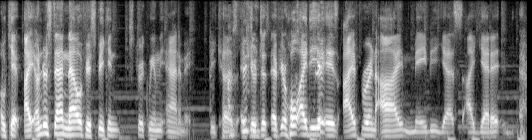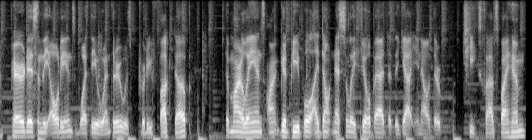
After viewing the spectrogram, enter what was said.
Okay, I understand now if you're speaking strictly in the anime because I'm if you're just if your whole idea is eye for an eye, maybe yes, I get it. Paradis and the audience, what they went through was pretty fucked up. The Marleyans aren't good people. I don't necessarily feel bad that they got you know their cheeks clapped by him,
